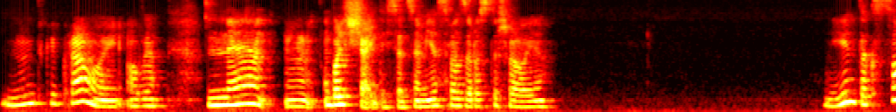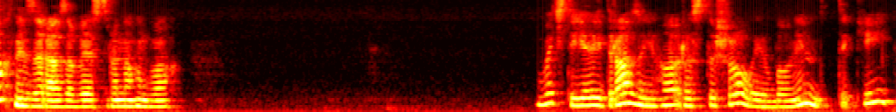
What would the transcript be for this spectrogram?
Ну, такий кремовий, але не обольщайтеся цим, я сразу розташовую. Він так сохне зараза бистро на губах. Бачите, я відразу його розташовую, бо він такий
